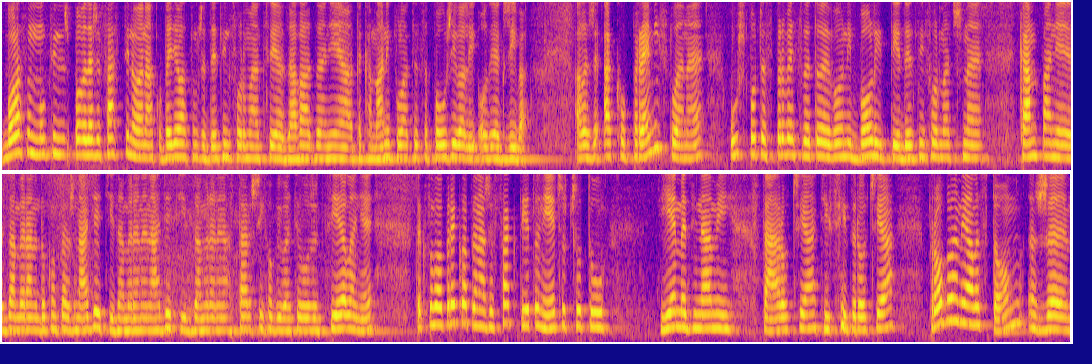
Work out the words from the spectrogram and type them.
bola som, musím povedať, že fascinovaná, ako vedela som, že dezinformácia, zavádzanie a taká manipulácia sa používali odjak živa. Ale že ako premyslené, už počas Prvej svetovej vojny boli tie dezinformačné kampane zamerané dokonca až na deti, zamerané na deti, zamerané na starších obyvateľov, že cieľene, tak som bola prekvapená, že fakt je to niečo, čo tu je medzi nami stáročia, tisícročia. Problém je ale v tom, že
